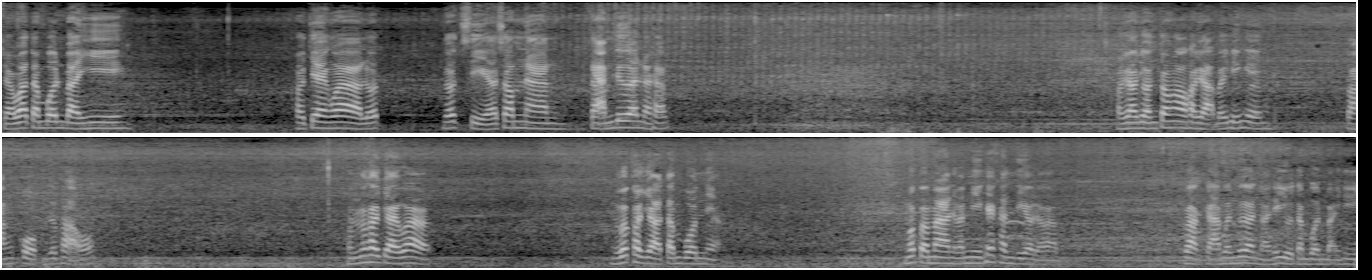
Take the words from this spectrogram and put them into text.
แต่ว่าตำบลใบฮี เขาแจ้งว่ารถรถเสียซ่อมนานสามเดือนนะครับประชาชนต้องเอาขยะไปทิ้งเองฝังกบหรือเผา ผมไม่เข้าใจว่า รถขยะตำบลเนี่ยงบประมาณมันมีแค่คันเดียวเหรอครับฝากถามเพื่อนๆหน่อยที่อยู่ตำบลบาฮี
